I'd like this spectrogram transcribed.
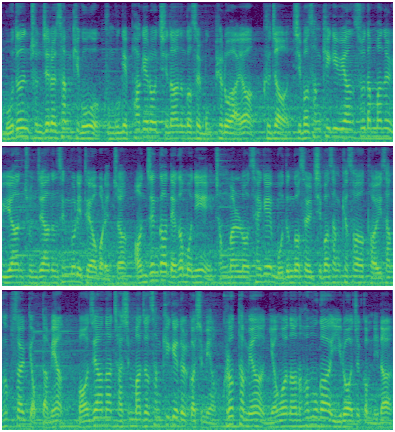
모든 존재를 삼키고 궁극의 파괴로 진화하는 것을 목표로 하여 그저 집어삼키기 위한 수단만을 위한 존재하는 생물이 되어버렸죠. 언젠가 네가몬이 정말로 세계의 모든 것을 집어삼켜서 더 이상 흡수할 게 없다면 머지않아 자신마저 삼키게 될 것이며 그렇다면 영원한 허무가 이루어질 겁니다.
